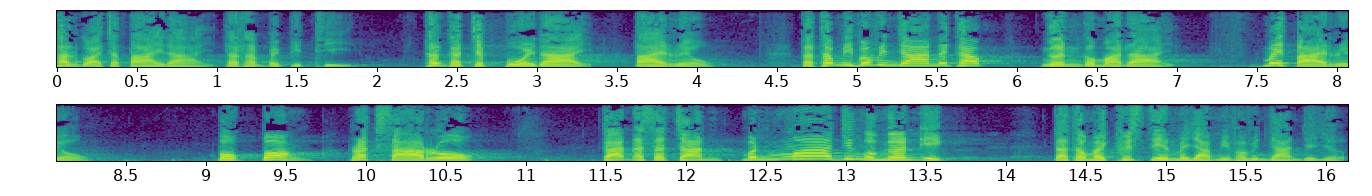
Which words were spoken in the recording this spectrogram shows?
ท่านก็อาจจะตายได้ ถ้าท่านไปผิดที่ ท่านก็เจ็บป่วยได้ตายเร็ว แต่ถ้ามีพระวิญญาณนะครับ เงินก็มาได้ ไม่ตายเร็ว ปกป้องรักษาโรค การอัศจรรย์มันมากยิ่งกว่าเงินอีก แต่ทำไมคริสเตียนไม่อยากมีพระวิญญาณเยอะ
